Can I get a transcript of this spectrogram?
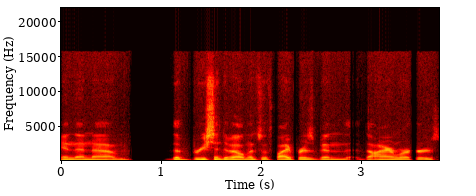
And then um, the recent developments with Viper has been the, the ironworkers.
